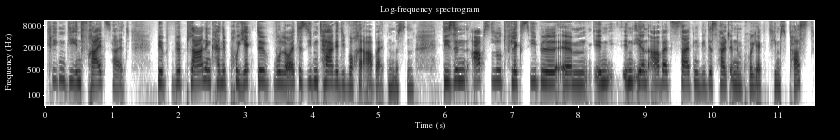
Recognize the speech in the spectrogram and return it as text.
kriegen die in Freizeit. Wir, wir planen keine Projekte, wo Leute sieben Tage die Woche arbeiten müssen. Die sind absolut flexibel ähm, in, in ihren Arbeitszeiten, wie das halt in den Projektteams passt.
